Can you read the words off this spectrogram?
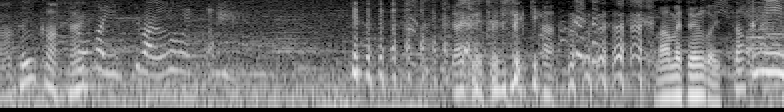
아 그러니까. 야, 너가 잊지 말라고 했다. 야, 걔 돼지 새끼야. 마음에 드는 거 있어? 아니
